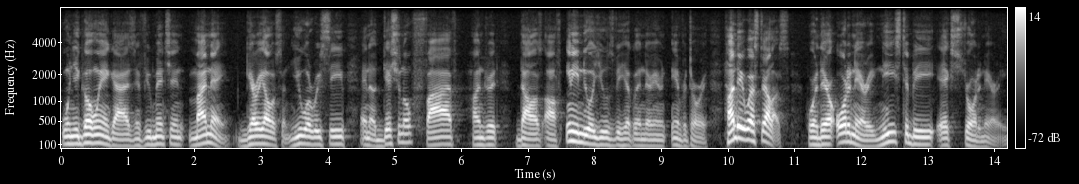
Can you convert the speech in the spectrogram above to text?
When you go in, guys, if you mention my name, Gary Ellerson, you will receive an additional 500 dollars off any new or used vehicle in their in- inventory. Hyundai West Allis, where their ordinary needs to be extraordinary.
